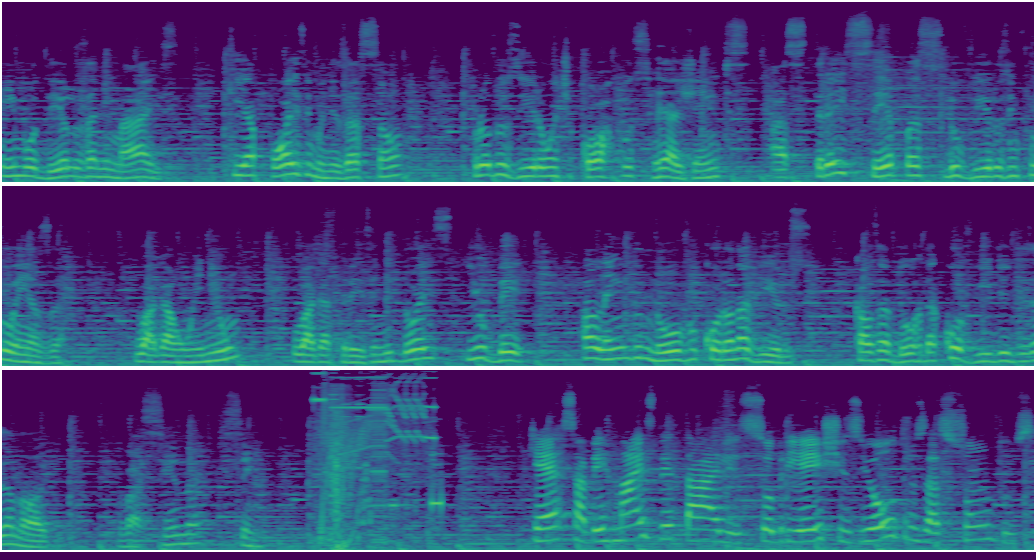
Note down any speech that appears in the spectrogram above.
em modelos animais que, após imunização, produziram anticorpos reagentes às três cepas do vírus influenza, o H1N1, o H3N2 e o B, além do novo coronavírus, causador da Covid-19. Vacina sim. Quer saber mais detalhes sobre estes e outros assuntos?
